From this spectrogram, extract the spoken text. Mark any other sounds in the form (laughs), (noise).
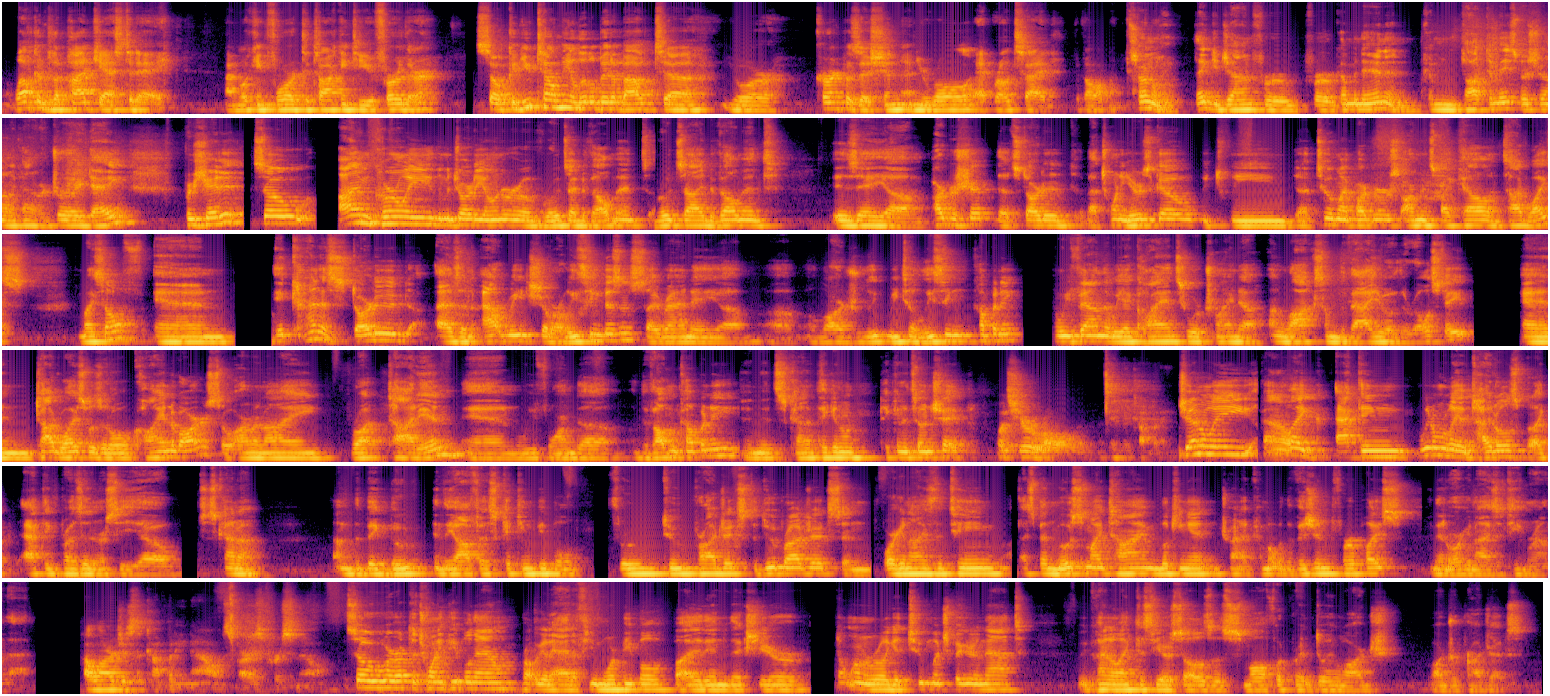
Welcome to the podcast today. I'm looking forward to talking to you further. So, could you tell me a little bit about uh, your current position and your role at Roadside Development? Certainly. Thank you, John, for for coming in and coming to talk to me, especially on a kind of a dreary day. Appreciate it. So I'm currently the majority owner of Roadside Development. Roadside Development is a um, partnership that started about 20 years ago between uh, two of my partners, Armin Spikel and Todd Weiss, myself. And it kind of started as an outreach of our leasing business. I ran a, uh, a large retail leasing company. And we found that we had clients who were trying to unlock some of the value of the real estate. And Todd Weiss was an old client of ours. So Armin and I brought Todd in and we formed a development company and it's kind of taken, taken its own shape. What's your role? Generally, kind of like acting, we don't really have titles, but like acting president or CEO. Just kind of, I'm the big boot in the office, kicking people through to projects to do projects and organize the team. I spend most of my time looking at and trying to come up with a vision for a place and then organize a team around that. How large is the company now as far as personnel? So we're up to 20 people now. Probably going to add a few more people by the end of next year. Don't want to really get too much bigger than that. We kind of like to see ourselves as small footprint doing large, larger projects.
